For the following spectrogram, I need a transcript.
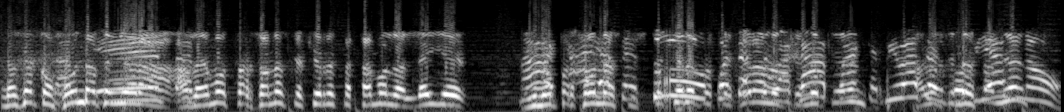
No se confunda, señora. Habemos personas que sí respetamos las leyes. Y no Ah, personas que usted tú, quiere proteger a los que no trabajar, quieren. que vivas los del que no bien. gobierno.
